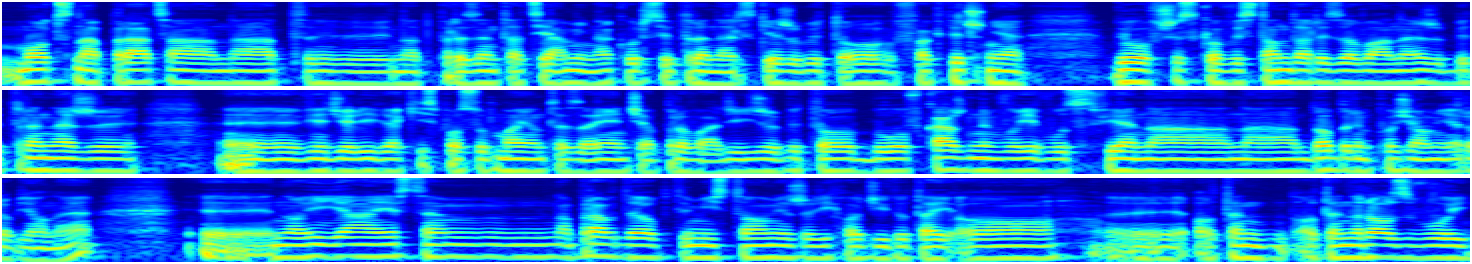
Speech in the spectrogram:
mocna praca nad, y, nad prezentacjami na kursy trenerskie, żeby to faktycznie było wszystko wystandaryzowane, żeby trenerzy y, wiedzieli, w jaki sposób mają te zajęcia prowadzić, żeby to było w każdym województwie na, na dobrym poziomie robione. No i ja jestem naprawdę optymistą, jeżeli chodzi tutaj o, o, ten, o ten rozwój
